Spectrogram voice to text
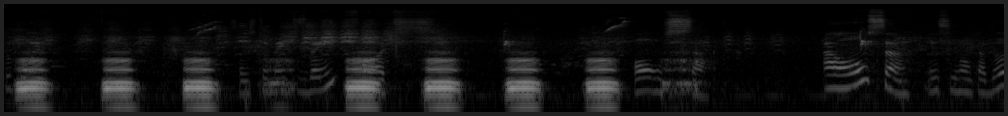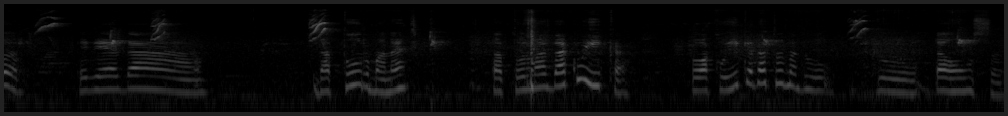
do boi. São instrumentos bem fortes. Onça. A onça, esse roncador, ele é da, da turma, né? Da turma da cuíca. Ou a cuíca é da turma do, do, da onça.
